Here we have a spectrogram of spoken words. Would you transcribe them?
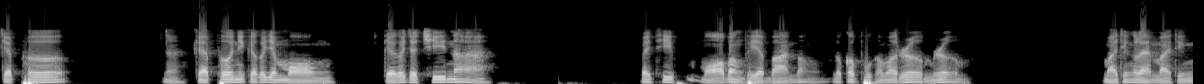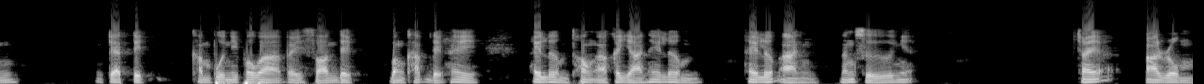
แกเพ้อนะแกเพ้อนี่แกก็จะมอง แกก็จะชี้หน้า ไปที่หมอบ้างพยาบาลบ้าง แล้วก็พูดคำว่าเริ่มเริ่ม หมายถึงอะไรหมายถึง แกติดคำพูดนี้เพราะว่าไปสอนเด็กบังคับเด็กให้ให้เริ่มท่องอาขยานให้เริ่ม ให้เริ่มอ่านหนังสือเงี้ยใช้อารมณ์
